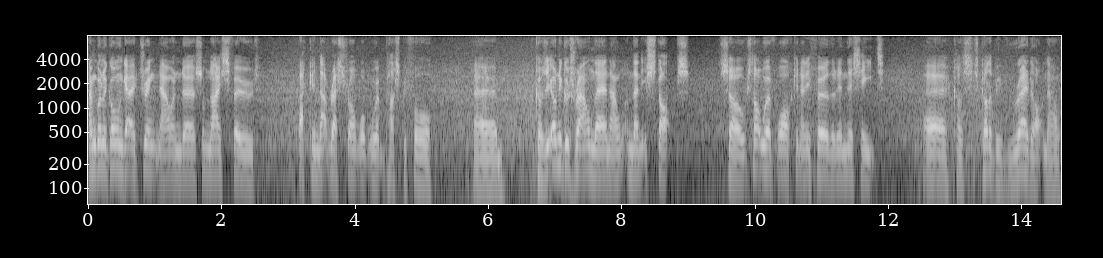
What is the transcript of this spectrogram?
I'm going to go and get a drink now and uh, some nice food back in that restaurant what we went past before. Um, because it only goes round there now and then it stops. So it's not worth walking any further in this heat because uh, it's got to be red hot now.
